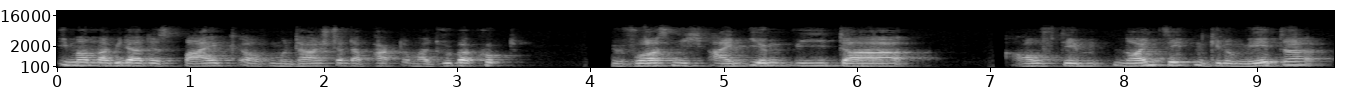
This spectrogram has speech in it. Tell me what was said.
immer mal wieder das Bike auf den Montageständer packt und mal drüber guckt, bevor es nicht einem irgendwie da auf dem 19. Kilometer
